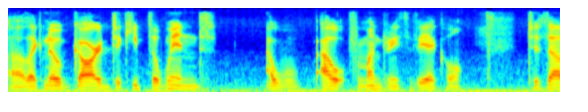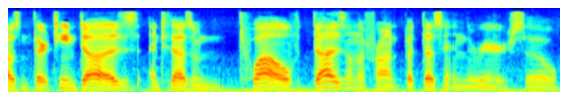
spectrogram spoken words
uh, like no guard to keep the wind out, out from underneath the vehicle. 2013 does, and 2012 does on the front, but doesn't in the rear. So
